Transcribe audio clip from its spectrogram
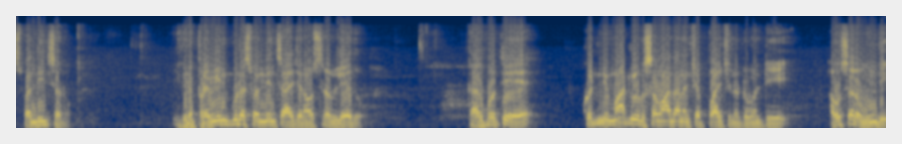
స్పందించను. ఇక్కడ ప్రవీణ్ కూడా స్పందించాల్సిన అవసరం లేదు. కాకపోతే కొన్ని మాటలకు సమాధానం చెప్పాల్సినటువంటి అవసరం ఉంది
